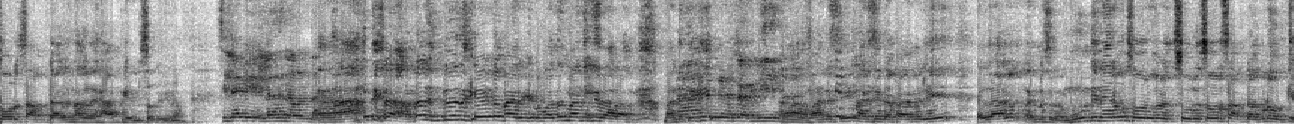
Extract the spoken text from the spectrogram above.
சோறு சாப்பிட்டாலும் நாங்க ஹாப்பின்னு சொல்லிக்கிறோம் சில பேர் இல்லாத நான் தான் அதான் கேட்ட மாதிரி இருக்கணும். மனசு மனுஷன் ஃபேமிலி எல்லாரும் என்ன சொல்ற மூன்று நேரமும் சோறு சோறு சோறு சாப்பிட்டா கூட ஓகே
